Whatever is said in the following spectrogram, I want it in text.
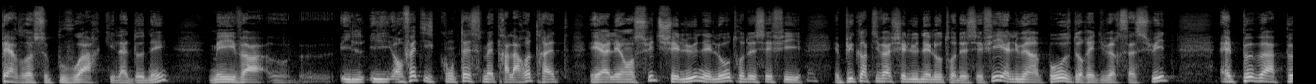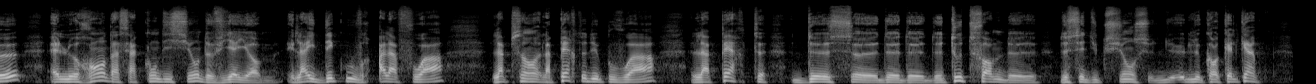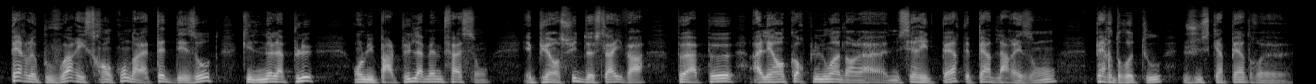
perdre ce pouvoir qu'il a donné, mais il va, euh, il- en fait, il comptait se mettre à la retraite et aller ensuite chez l'une et l'autre de ses filles. Et puis quand il va chez l'une et l'autre de ses filles, elle lui impose de réduire sa suite. Elle, peu à peu, elle le rend à sa condition de vieil homme. Et là, il découvre à la fois la perte du pouvoir, la perte de, ce- de, de- toute forme de, séduction. Quand quelqu'un perd le pouvoir, il se rend compte dans la tête des autres qu'il ne l'a plus. On lui parle plus de la même façon. Et puis ensuite de cela, il va peu à peu aller encore plus loin dans une série de pertes et perdre la raison, perdre tout, jusqu'à perdre euh,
